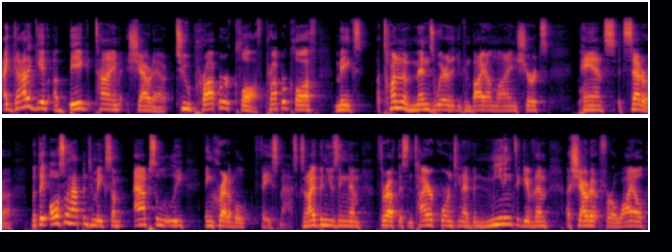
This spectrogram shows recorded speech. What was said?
I gotta give a big time shout out to Proper Cloth. Proper Cloth makes a ton of menswear that you can buy online, shirts, pants, etc. But they also happen to make some absolutely incredible face masks. And I've been using them throughout this entire quarantine. I've been meaning to give them a shout out for a while.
